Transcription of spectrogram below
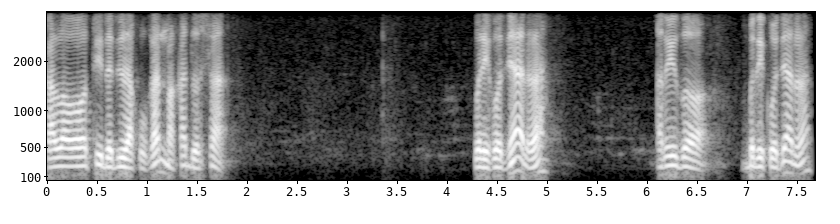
Kalau tidak dilakukan maka dosa. Berikutnya adalah ridho. Berikutnya adalah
